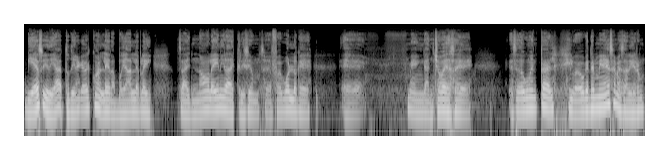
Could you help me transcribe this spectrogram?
vi eso y dije, ah, esto tiene que ver con atletas, voy a darle play. O sea, no leí ni la descripción. O fue por lo que me enganchó ese, ese documental y luego que terminé ese me salieron,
